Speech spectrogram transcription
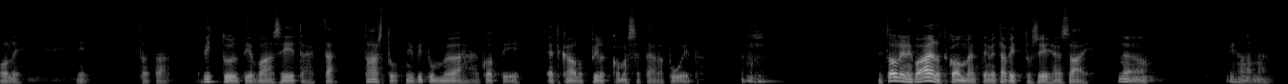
oli, niin tota, vittuiltiin vaan siitä, että taas tuut niin vitun myöhään kotiin, etkä ollut pilkkomassa täällä puita. Nyt oli niin kuin ainut kommentti, mitä vittu siihen sai. Joo, ihanaa.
